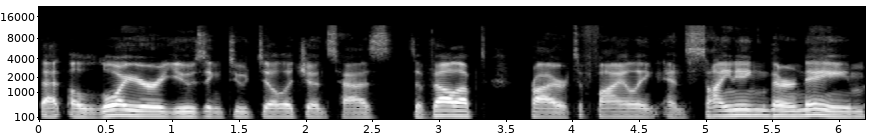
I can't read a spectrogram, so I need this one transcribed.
that a lawyer using due diligence has developed prior to filing and signing their name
